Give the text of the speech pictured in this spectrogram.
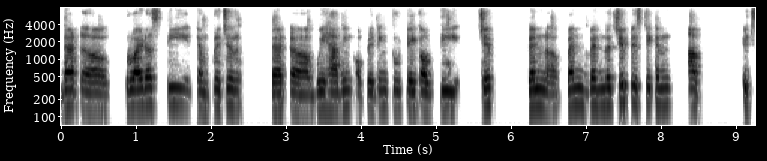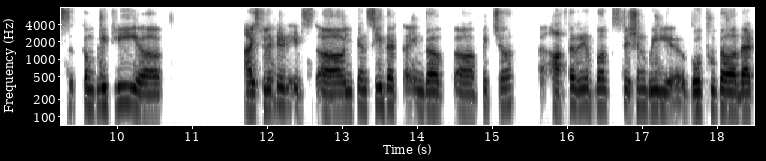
that uh, provide us the temperature that uh, we have been operating to take out the chip. Then uh, when, when the chip is taken up, it's completely uh, isolated. It's You can see that in the picture after rework station, we uh, go through the that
